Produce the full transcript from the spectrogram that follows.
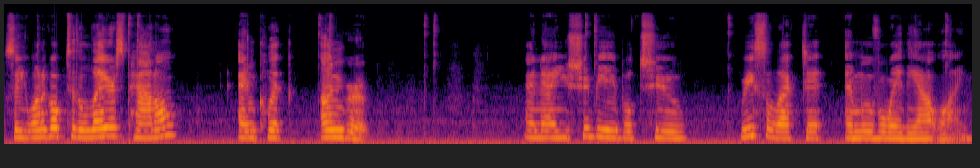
So you want to go up to the layers panel and click ungroup. And now you should be able to reselect it and move away the outline.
